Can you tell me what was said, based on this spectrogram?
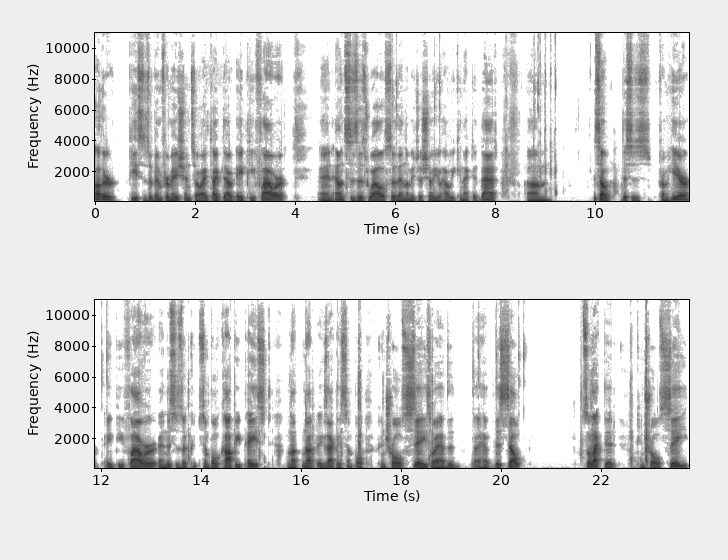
other pieces of information. So I typed out AP flour and ounces as well. So then let me just show you how we connected that. Um, so this is from here, AP flour, and this is a simple copy paste. Well, not not exactly simple. Control C. So I have the I have this cell selected. Control C.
